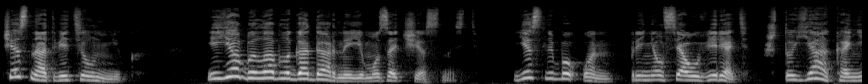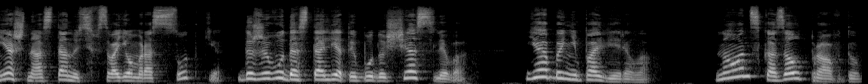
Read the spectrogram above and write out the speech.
честно ответил Ник. И я была благодарна ему за честность. Если бы он принялся уверять, что я, конечно, останусь в своем рассудке, доживу до ста лет и буду счастлива, я бы не поверила. Но он сказал правду,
